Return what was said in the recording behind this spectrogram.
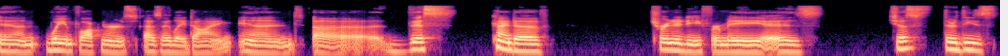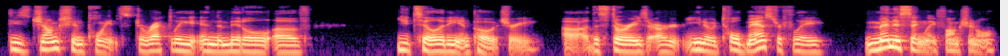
and William Faulkner's As I Lay Dying. And uh, this kind of trinity for me is just there are these these junction points directly in the middle of utility in poetry. Uh, the stories are, you know, told masterfully, menacingly functional.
